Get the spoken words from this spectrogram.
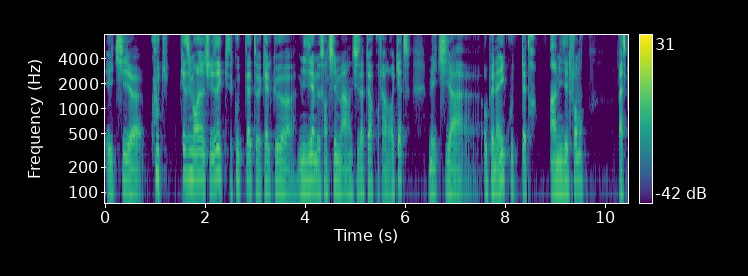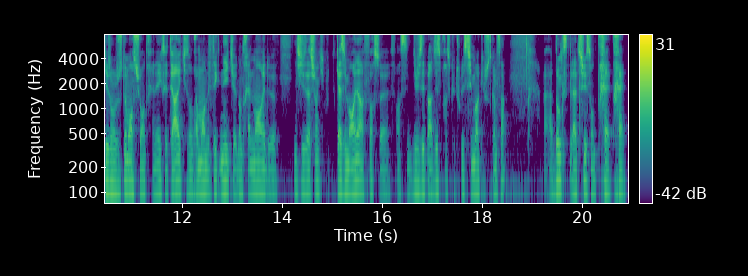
et qui coûte quasiment rien à utiliser, qui coûte peut-être quelques millièmes de centimes à un utilisateur pour faire une requête, mais qui, à OpenAI, coûte peut-être un millier de fois moins parce qu'ils ont justement su entraîner, etc. et qu'ils ont vraiment des techniques d'entraînement et d'utilisation qui coûtent quasiment rien à force. Euh, enfin, c'est divisé par 10 presque tous les 6 mois, quelque chose comme ça. Euh, donc là-dessus, ils sont très, très,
